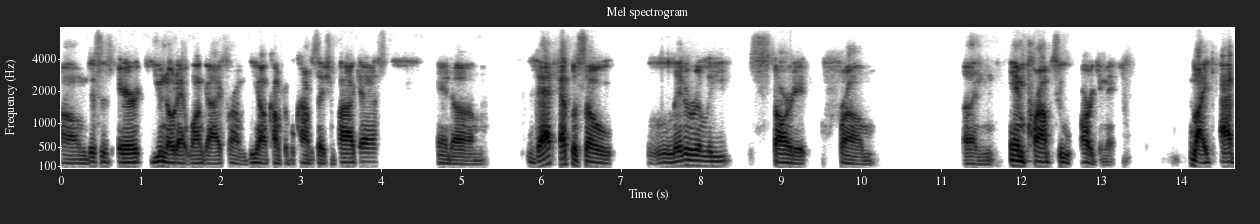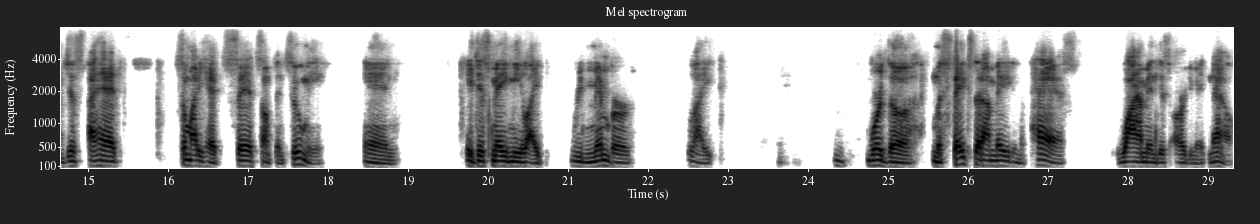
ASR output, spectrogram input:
Um, this is Eric. You know that one guy from the Uncomfortable Conversation podcast, and um, that episode literally started from an impromptu argument. Like I just I had somebody had said something to me, and it just made me like remember like were the mistakes that I made in the past why I'm in this argument now.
